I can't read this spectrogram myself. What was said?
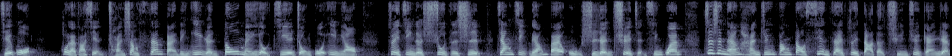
结果后来发现船上三百零一人都没有接种过疫苗。最近的数字是将近两百五十人确诊新冠，这是南韩军方到现在最大的群聚感染，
